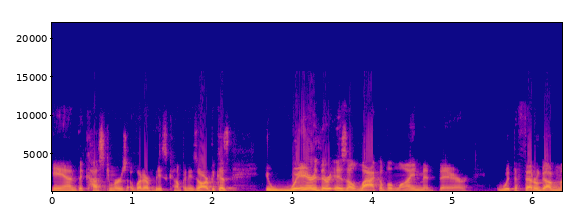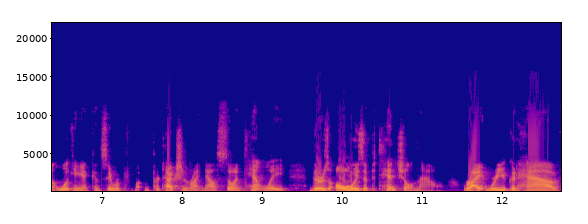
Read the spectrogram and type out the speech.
and the customers of whatever these companies are. Because where there is a lack of alignment there, with the federal government looking at consumer protection right now so intently, there's always a potential now, right, where you could have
